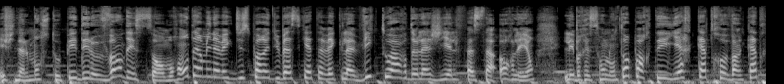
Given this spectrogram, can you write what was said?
et finalement stoppée dès le 20 décembre. On termine avec du sport et du basket avec la victoire de la JL face à Orléans. Les Bressons l'ont emporté hier 84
